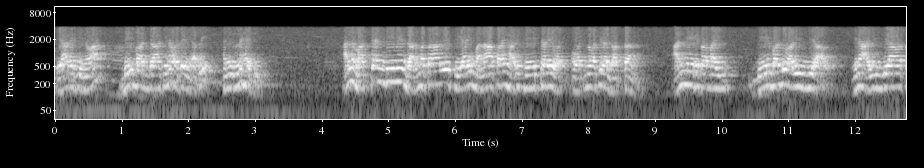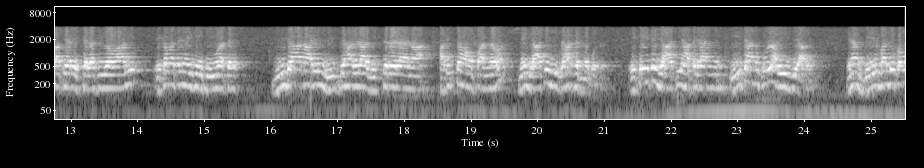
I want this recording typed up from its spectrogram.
එයාට කියනවා බේබද්දා කියන වචනේ අපි හඳුන්වන හැටි. අන්න මත්යන් දීමේ ධර්මතාවයේ ප්‍රියයි මනාපයි හරි ශ්‍රේෂ්ඨයි වටිනවා කියලා ගත්තා අන්න ඒක තමයි දේවදු අවිද්‍යාව. එන අවිද්‍යාවත් අපි අර ඉස්සෙල්ලා කිව්වා වගේ එක වචනයකින් කිව්වට විවිධාකාරයෙන් විග්‍රහ වෙලා විස්තර වෙලා යනවා පරිත්‍යාවපන්නව මේ ಜಾති විග්‍රහ කරනකොට. එක එක ಜಾති හටගන්නේ ඊට අනුකූල අවිද්‍යාව. එහෙනම් දේවදුකම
